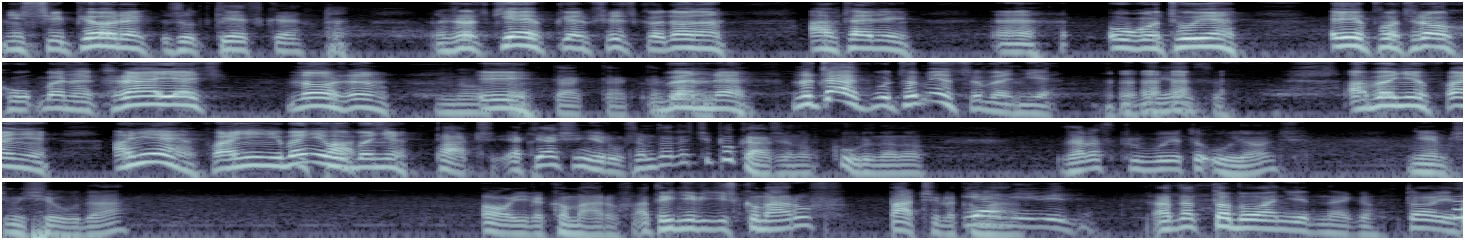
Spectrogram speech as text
nie szczypiorek, Rzutkiewkę. rzodkiewkę, wszystko dodam, a wtedy e, ugotuję i po trochu będę krajać nożem No I tak, tak, tak. tak. będę. No tak, bo to mięso będzie. Mięso. A będzie fajnie. A nie, fajnie nie będzie, bo Patrz, będzie. patrz, jak ja się nie ruszam, zaraz ci pokażę, no kurna, no. Zaraz spróbuję to ująć. Nie wiem, czy mi się uda. O, ile komarów. A ty nie widzisz komarów? Patrz, ile Ja komarów. nie widzę. A nad tobą ani jednego. To jest,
